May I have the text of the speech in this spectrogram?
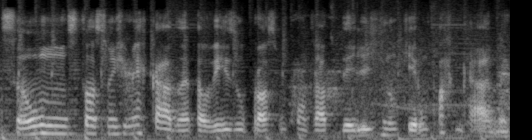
são situações de mercado, né? Talvez o próximo contrato dele eles não queiram pagar, né?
